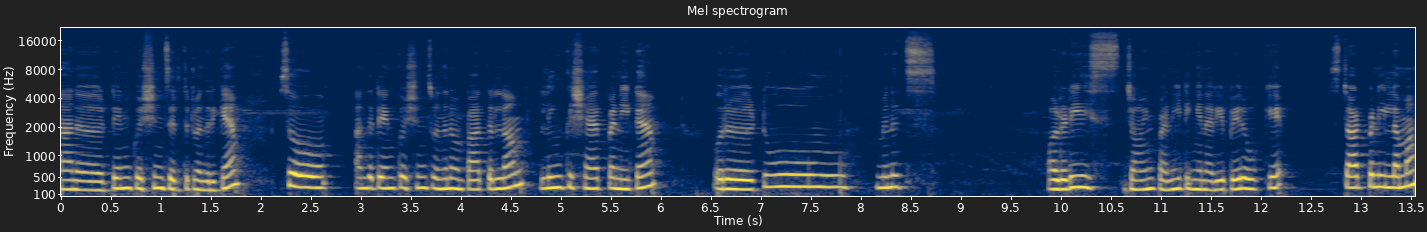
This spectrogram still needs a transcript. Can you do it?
நான் டென் கொஷின்ஸ் எடுத்துகிட்டு வந்திருக்கேன். ஸோ அந்த டென் கொஷின்ஸ் வந்து நம்ம பார்த்துடலாம். லிங்க் ஷேர் பண்ணிட்டேன். ஒரு டூ மினிட்ஸ் ஆல்ரெடி ஜாயின் பண்ணிட்டீங்க நிறைய பேர். ஓகே ஸ்டார்ட் பண்ணிடலாமா?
